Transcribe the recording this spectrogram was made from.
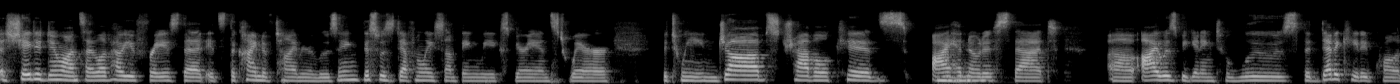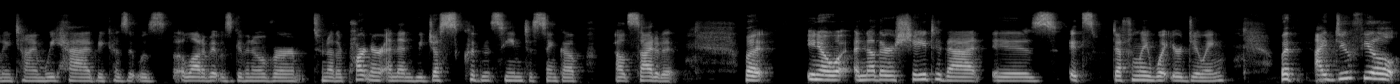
a shaded nuance. I love how you phrase that it's the kind of time you're losing. This was definitely something we experienced where between jobs, travel, kids, mm-hmm. I had mm-hmm. noticed that uh, I was beginning to lose the dedicated quality time we had because it was a lot of it was given over to another partner. And then we just couldn't seem to sync up outside of it. But you know, another shade to that is it's definitely what you're doing. But I do feel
